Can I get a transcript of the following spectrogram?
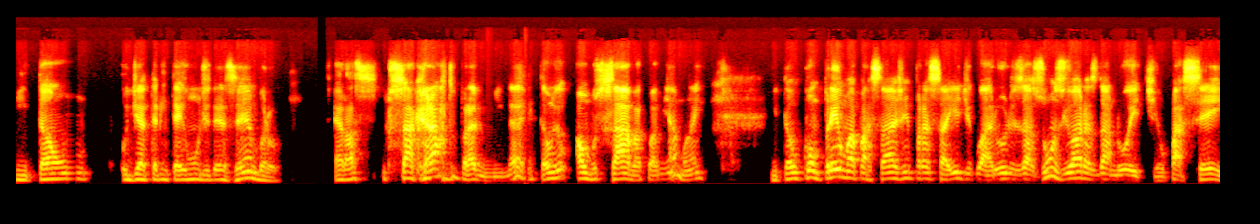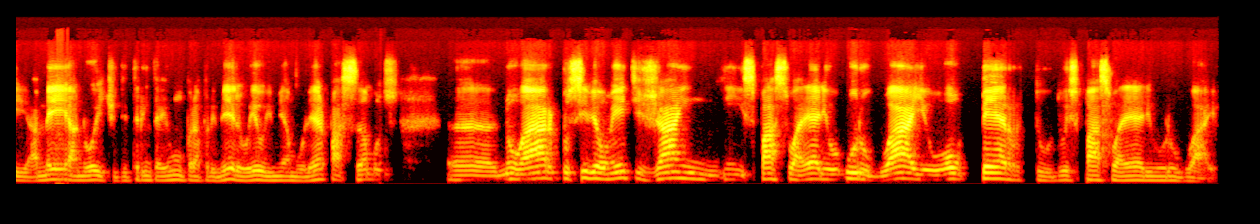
Então, o dia 31 de dezembro era sagrado para mim, né? Então eu almoçava com a minha mãe. Então comprei uma passagem para sair de Guarulhos às 11 horas da noite. Eu passei a meia-noite de 31 para primeiro, eu e minha mulher passamos uh, no ar, possivelmente já em, em espaço aéreo uruguaio ou perto do espaço aéreo uruguaio.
